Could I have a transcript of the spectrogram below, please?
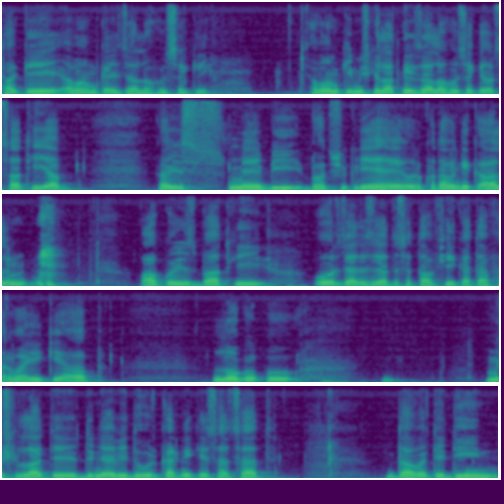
ताकि आवाम का इजाला हो सके, आवाम की मुश्किल का इजाला हो सके। और साथ ही आप का इसमें भी बहुत शुक्रिया है और खुदा आलम आपको इस बात की और ज़्यादा से ज़्यादा से तोफ़ी अता फरमाए कि आप लोगों को मुश्किल दुनियावी दूर करने के साथ साथ दावत दीन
